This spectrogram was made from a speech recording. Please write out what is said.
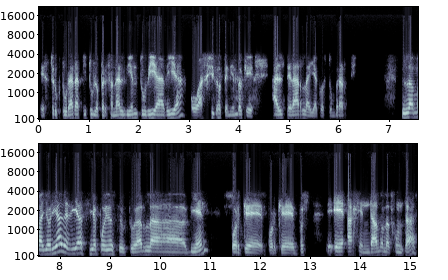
estructurar a título personal bien tu día a día o has ido teniendo que alterarla y acostumbrarte? La mayoría de días sí he podido estructurarla bien porque, porque pues he agendado las juntas,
